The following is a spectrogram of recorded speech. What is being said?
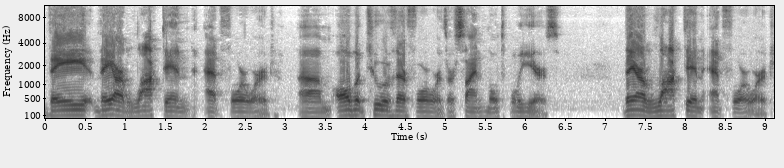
They they are locked in at forward. Um, all but two of their forwards are signed multiple years. They are locked in at forward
